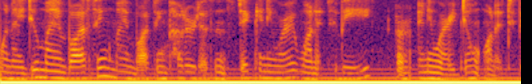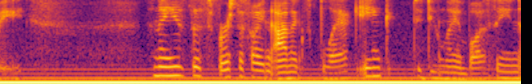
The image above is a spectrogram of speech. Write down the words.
when I do my embossing, my embossing powder doesn't stick anywhere I want it to be, or anywhere I don't want it to be. And I use this VersaFine Onyx Black ink to do my embossing.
